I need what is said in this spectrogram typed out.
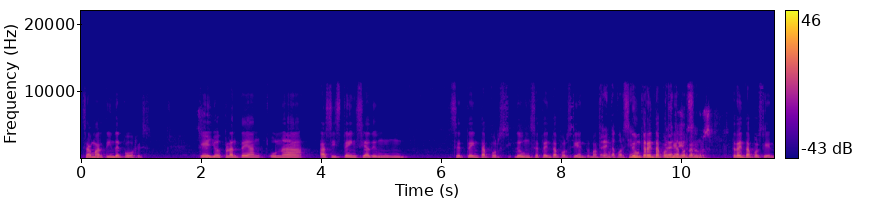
San Martín de Porres, que ellos plantean una asistencia de un 70%, de un 70%, más 30%, de un 30%, 30%, 30%,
